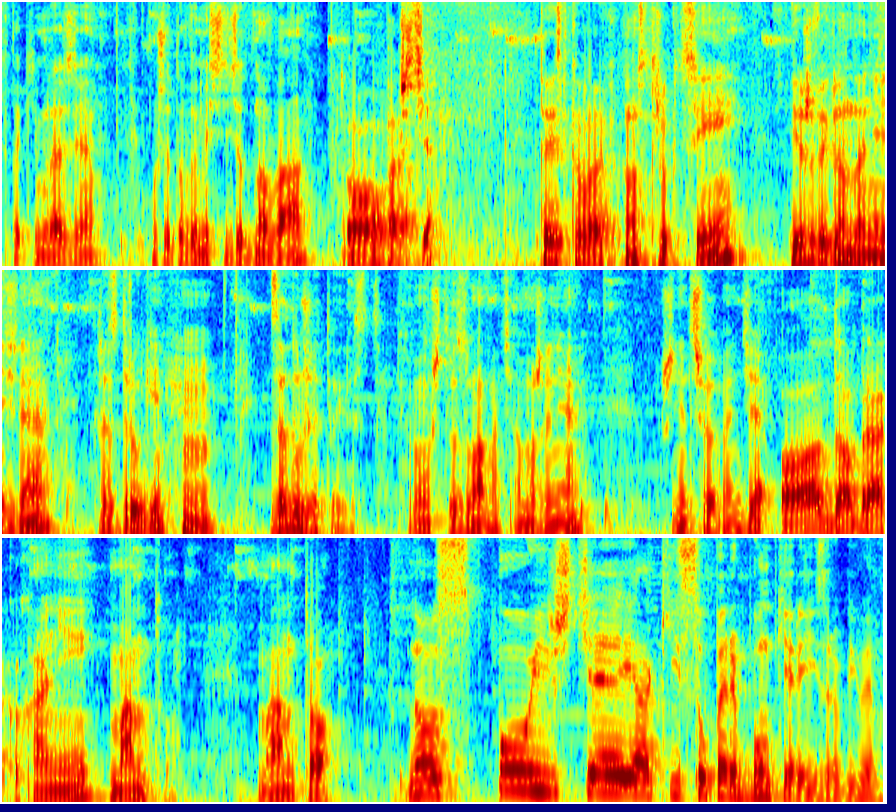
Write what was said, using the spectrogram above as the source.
w takim razie muszę to wymyślić od nowa. O, patrzcie. To jest kawałek konstrukcji. Już wygląda nieźle. Teraz drugi, hmm, za duże to jest. Chyba muszę to złamać, a może nie? Może nie trzeba będzie. O, dobra, kochani, mam to. Mam to. No spójrzcie, jaki super bunkier jej zrobiłem.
